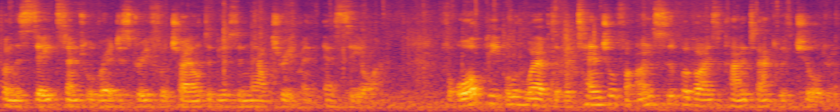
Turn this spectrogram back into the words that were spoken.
from the State Central Registry for Child Abuse and Maltreatment, SCR for all people who have the potential for unsupervised contact with children.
